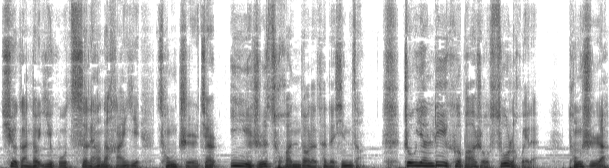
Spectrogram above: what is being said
却感到一股刺凉的寒意从指尖一直窜到了她的心脏。周燕立刻把手缩了回来，同时啊，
